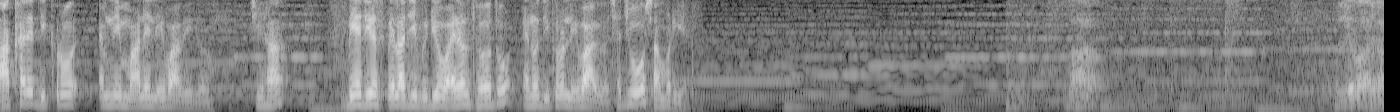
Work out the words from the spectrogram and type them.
આખરે દીકરો એમની માને લેવા આવી ગયો. જી હા બે દિવસ પહેલા જે વીડિયો વાયરલ થયો હતો એનો દીકરો લેવા આવ્યો છે. જુઓ સાંભળીએ. લેવા આવ્યો?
